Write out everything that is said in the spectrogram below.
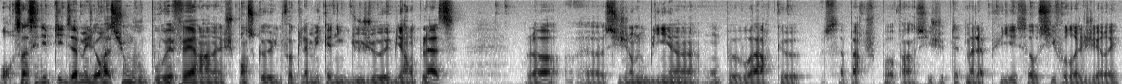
Bon, ça c'est des petites améliorations que vous pouvez faire, hein. je pense qu'une fois que la mécanique du jeu est bien en place, voilà, euh, si j'en oublie un, on peut voir que ça marche pas, enfin si j'ai peut-être mal appuyé, ça aussi il faudrait le gérer.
